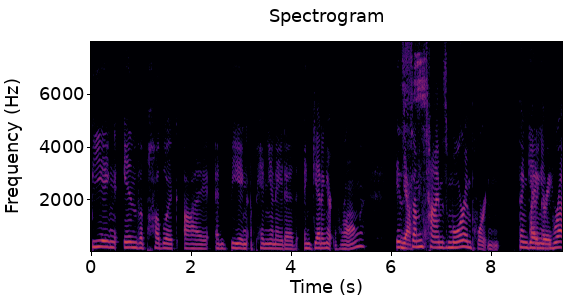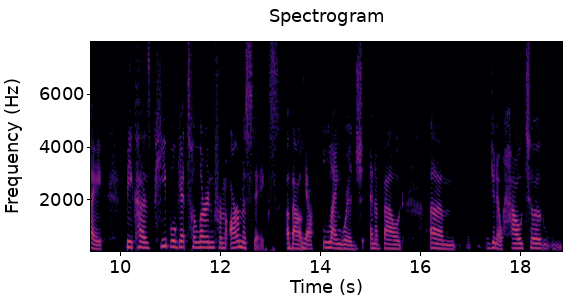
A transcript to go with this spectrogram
being in the public eye and being opinionated and getting it wrong is yes. sometimes more important than getting it right because people get to learn from our mistakes about yeah. language and about um, you know how to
